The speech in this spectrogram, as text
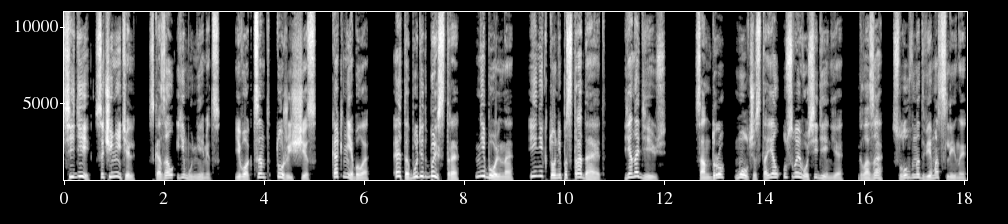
«Сиди, сочинитель!» — сказал ему немец. Его акцент тоже исчез, как не было. «Это будет быстро, не больно и никто не пострадает. Я надеюсь. Сандро молча стоял у своего сиденья, глаза словно две маслины.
